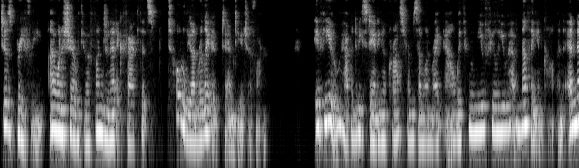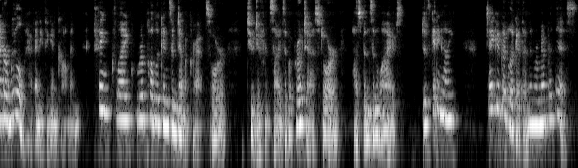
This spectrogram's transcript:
Just briefly, I want to share with you a fun genetic fact that's totally unrelated to MTHFR. If you happen to be standing across from someone right now with whom you feel you have nothing in common and never will have anything in common, think like Republicans and Democrats, or two different sides of a protest, or husbands and wives. Just kidding, honey. Take a good look at them and remember this.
